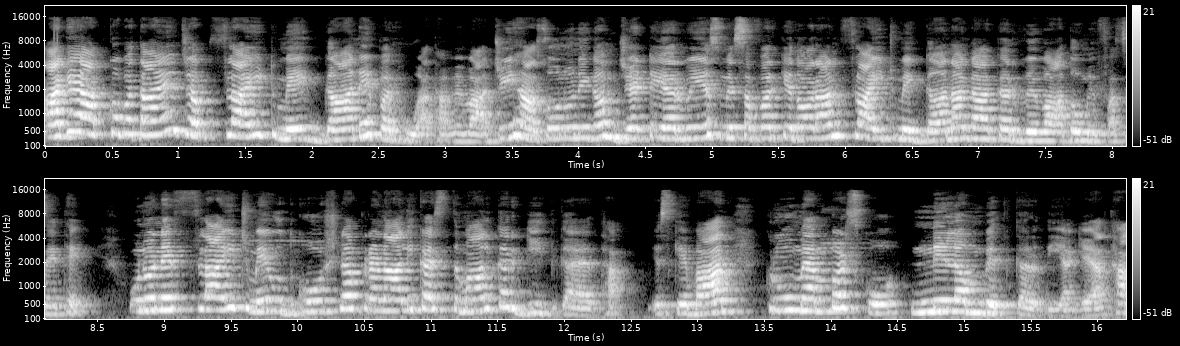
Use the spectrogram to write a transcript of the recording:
आगे आपको बताएँ, जब फ़्लाइट में गाने पर हुआ था विवाद। जी हाँ सोनू निगम जेट एयरवेज में सफ़र के दौरान फ़्लाइट में गाना गाकर विवादों में फंसे थे। उन्होंने फ़्लाइट में उद्घोषणा प्रणाली का इस्तेमाल कर गीत गाया था। इसके बाद क्रू मेंबर्स को निलंबित कर दिया गया था।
